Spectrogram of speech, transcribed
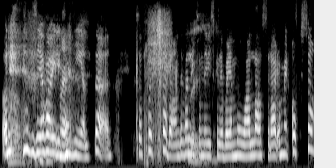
Och det, så jag var ju liksom helt död. Så första dagen, det var liksom när vi skulle börja måla och sådär. Men också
